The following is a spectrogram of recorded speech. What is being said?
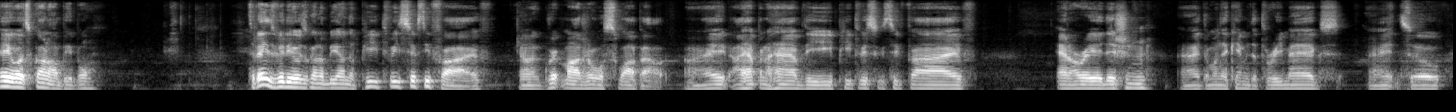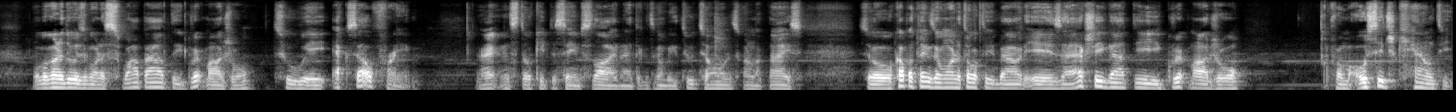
Hey, what's going on, people? Today's video is going to be on the P365 uh, grip module swap out. All right, I happen to have the P365 NRA edition, all right, the one that came with the three mags. All right, so what we're going to do is we're going to swap out the grip module to a XL frame, all right, and still keep the same slide. And I think it's going to be two tone. It's going to look nice. So a couple things I want to talk to you about is I actually got the grip module from Osage County.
